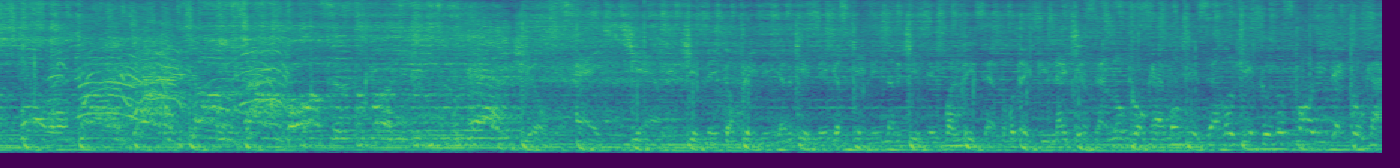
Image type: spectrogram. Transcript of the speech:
ビ君がフリーやる君が好きになる君はリセットもできない人生の後悔も人生も軸のつもりで後悔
